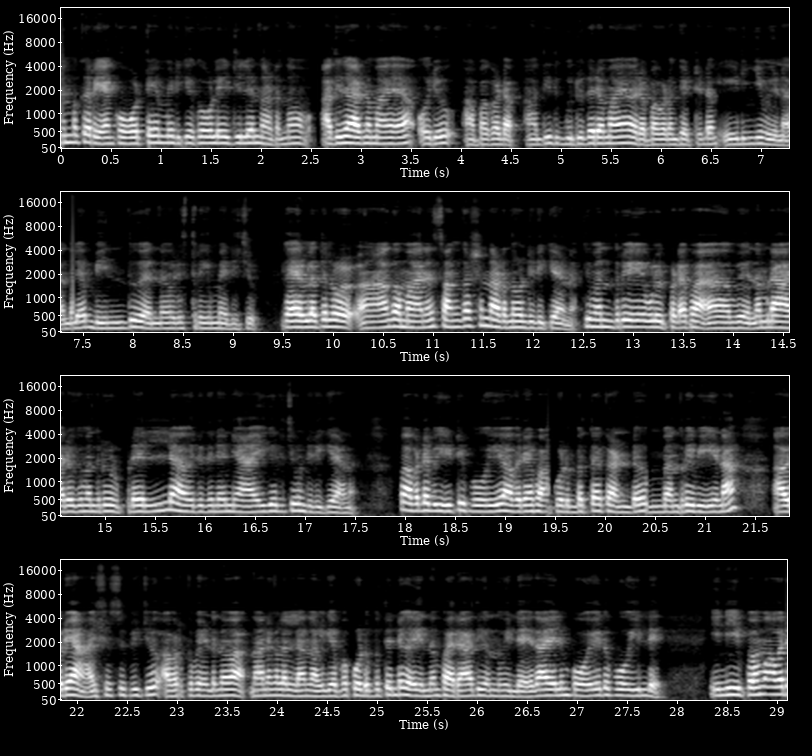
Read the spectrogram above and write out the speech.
നമുക്കറിയാം കോട്ടയം മെഡിക്കൽ കോളേജിൽ നടന്ന അതിദാരുണമായ ഒരു അപകടം അതിഗുരുതരമായ ഒരു അപകടം കെട്ടിടം ഇടിഞ്ഞു വീണ്. അതിൽ ബിന്ദു എന്ന ഒരു സ്ത്രീ മരിച്ചു. കേരളത്തിൽ ആകമാനം സംഘർഷം നടന്നുകൊണ്ടിരിക്കുകയാണ്. മുഖ്യമന്ത്രി ഉൾപ്പെടെ നമ്മുടെ ആരോഗ്യമന്ത്രി ഉൾപ്പെടെ എല്ലാവരും ഇതിനെ ന്യായീകരിച്ചുകൊണ്ടിരിക്കുകയാണ്. അപ്പോൾ അവരുടെ വീട്ടിൽ പോയി അവരെ കുടുംബത്തെ കണ്ട് മന്ത്രി വീണ അവരെ ആശ്വസിപ്പിച്ചു. അവർക്ക് വേണ്ടുന്ന വാഗ്ദാനങ്ങളെല്ലാം നൽകി. അപ്പോൾ കുടുംബത്തിന്റെ കയ്യിൽ നിന്നും പരാതിയൊന്നുമില്ല. ഏതായാലും പോയത് പോയില്ലേ? ഇനിയിപ്പം അവർ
